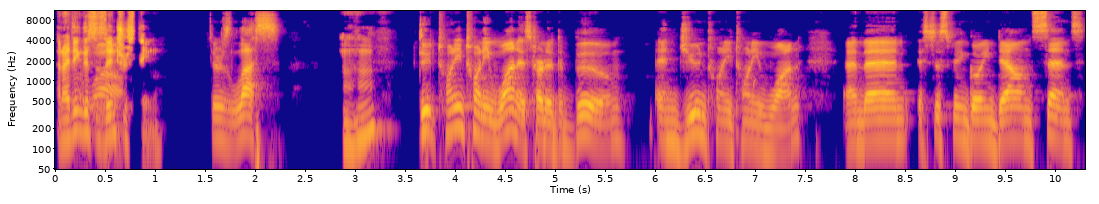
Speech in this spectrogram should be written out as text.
And I think oh, this wow. is interesting. There's less. Mm-hmm. Dude, 2021, it started to boom in June 2021. And then it's just been going down since.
